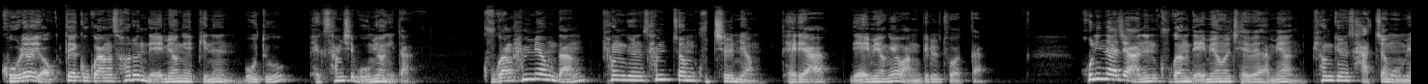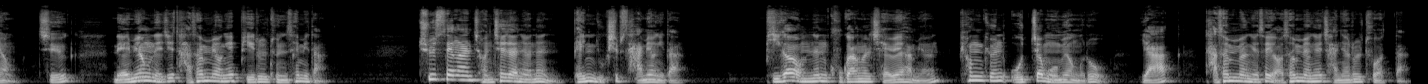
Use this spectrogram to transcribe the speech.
고려 역대 국왕 34명의 비는 모두 135명이다. 국왕 1명당 평균 3.97명, 대략 4명의 왕비를 두었다. 혼인하지 않은 국왕 4명을 제외하면 평균 4.5명, 즉 4명 내지 5명의 비를 둔 셈이다. 출생한 전체 자녀는 164명이다. 비가 없는 국왕을 제외하면 평균 5.5명으로 약 5명에서 6명의 자녀를 두었다.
